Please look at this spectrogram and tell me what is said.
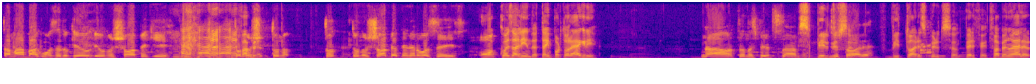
tá mais bagunça do que eu, eu no shopping aqui. tô, no, tô, no, tô, tô no shopping atendendo vocês. Ó, coisa linda. Tá em Porto Alegre? Não, tô no Espírito Santo. Espírito Vitória. Santo. Vitória, Espírito Santo. Perfeito. Fabiano Heller.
